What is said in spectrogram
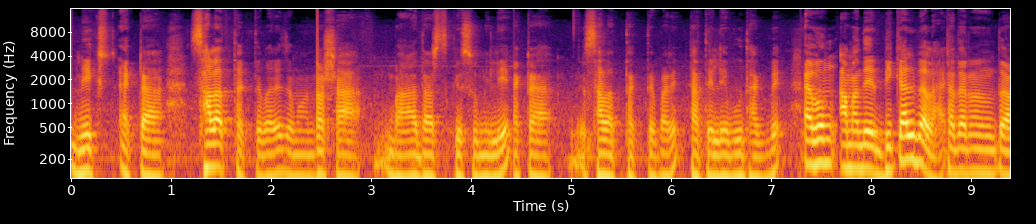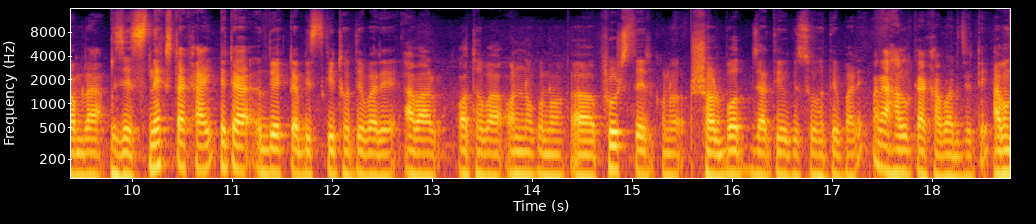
মিক্সড একটা সালাদ থাকতে পারে, যেমন শসা বা আদার্স কিছু মিলিয়ে একটা সালাদ থাকতে পারে, সাথে লেবু থাকবে, এবং আমাদের বিকাল বেলায় সাধারণত আমরা যে স্ন্যাক্সটা খাই, সেটা দু একটা বিস্কিট হতে পারে, আবার অথবা অন্য কোনো ফ্রুটসের কোনো শরবত জাতীয় কিছু হতে পারে মানে হালকা খাবার যেটি। এবং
